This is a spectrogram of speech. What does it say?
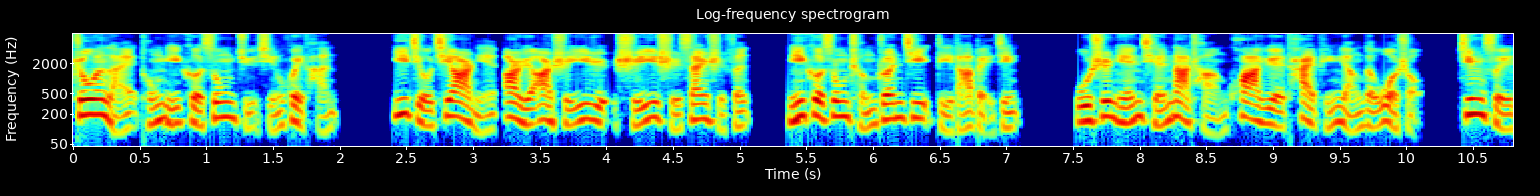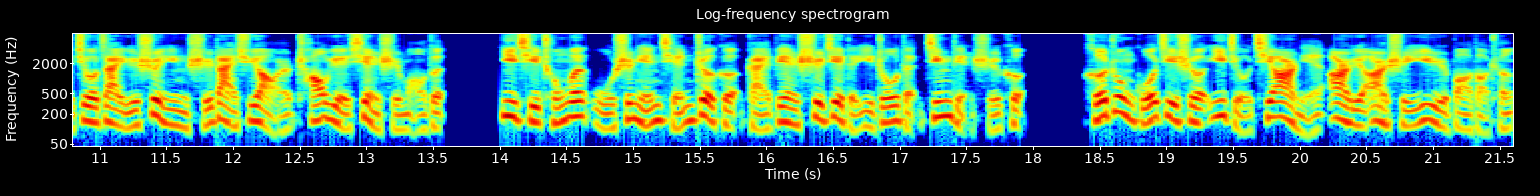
周恩来同尼克松举行会谈。一九七二年二月二十一日十一时三十分，尼克松乘专机抵达北京。五十年前那场跨越太平洋的握手，精髓就在于顺应时代需要而超越现实矛盾。一起重温五十年前这个改变世界的一周的经典时刻。合众国际社一九七二年二月二十一日报道称，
